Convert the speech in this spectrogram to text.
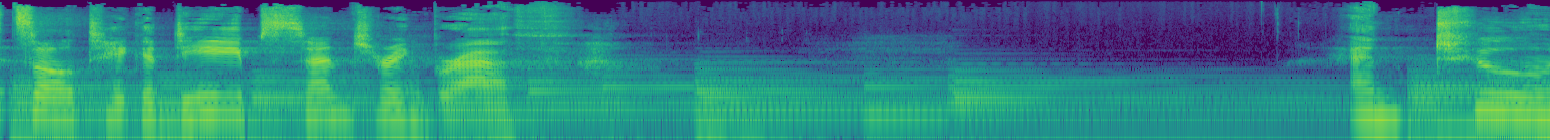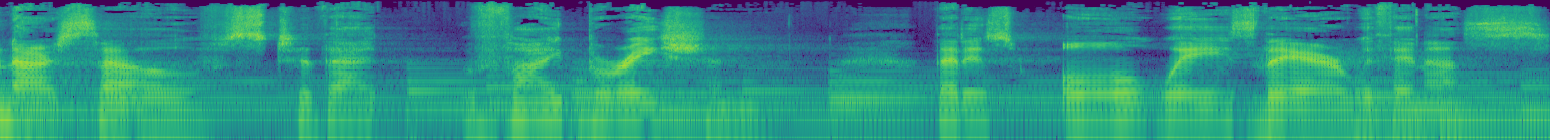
Let's all take a deep centering breath and tune ourselves to that vibration that is always there within us,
